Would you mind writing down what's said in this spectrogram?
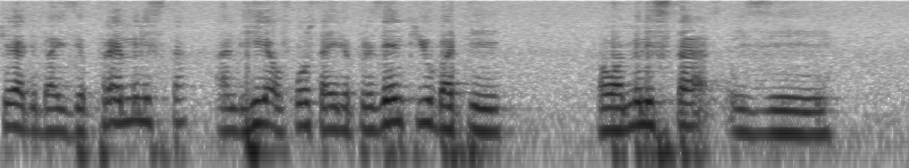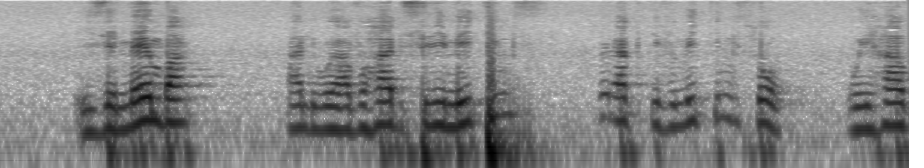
chaired by the Prime Minister. And here, of course, I represent you, but uh, our minister is a, is a member, and we have had three meetings, very active meetings. So we have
